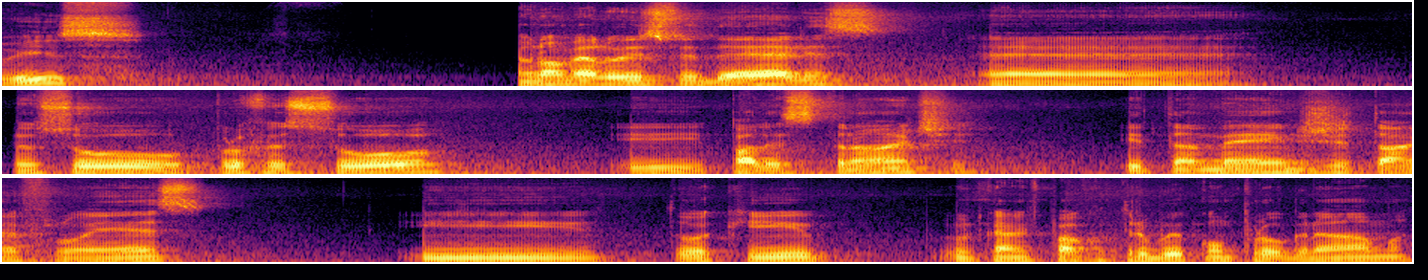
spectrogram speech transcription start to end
Luiz? Meu nome é Luiz Fidelis, é... eu sou professor e palestrante e também digital influencer e estou aqui unicamente para contribuir com o programa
